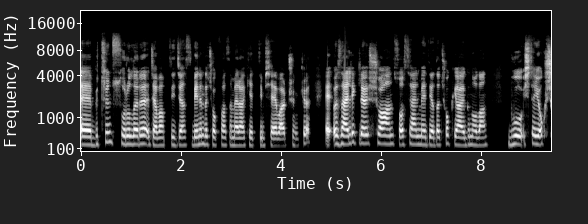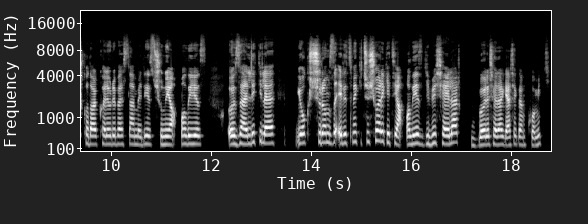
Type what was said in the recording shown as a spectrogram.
E, bütün soruları cevaplayacağız. Benim de çok fazla merak ettiğim şey var çünkü. E, özellikle şu an sosyal medyada çok yaygın olan bu işte yok şu kadar kalori beslenmeliyiz, şunu yapmalıyız. Özellikle yok şuramızı eritmek için şu hareketi yapmalıyız gibi şeyler, böyle şeyler gerçekten komik.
